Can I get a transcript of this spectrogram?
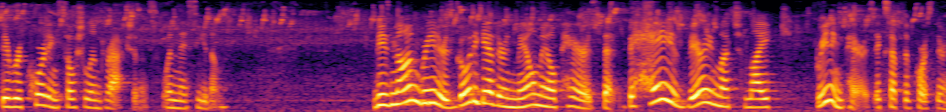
they're recording social interactions when they see them. These non breeders go together in male male pairs that behave very much like breeding pairs, except, of course, they're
